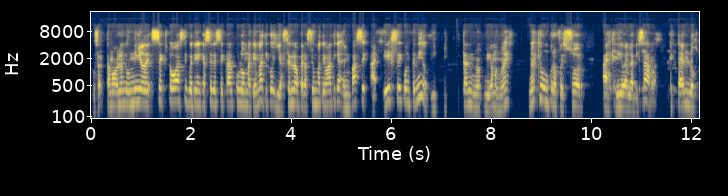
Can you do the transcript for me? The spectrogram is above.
O sea, estamos hablando de un niño de sexto básico que tiene que hacer ese cálculo matemático y hacer la operación matemática en base a ese contenido. Y, digamos, no es, no es que un profesor escriba en la pizarra, está en los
